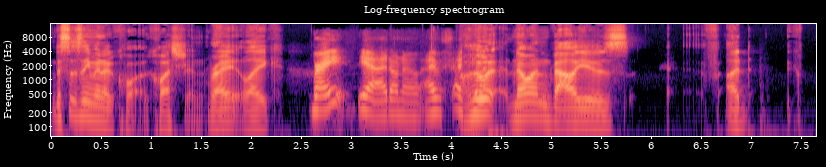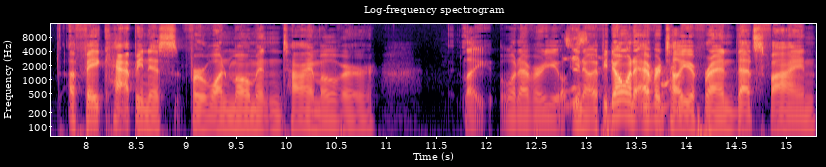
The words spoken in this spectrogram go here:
This isn't even a qu- question, right? Like Right? Yeah, I don't know. I've I who? like- No one values a a fake happiness for one moment in time over like whatever you you know. If you don't want to ever tell your friend, that's fine.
